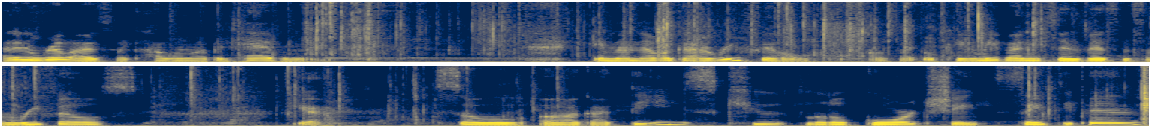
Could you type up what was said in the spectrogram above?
I didn't realize like how long I've been having it, and I never got a refill. I was like, okay, maybe I need to invest in some refills. Yeah, so uh, I got these cute little gourd shaped safety pins.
